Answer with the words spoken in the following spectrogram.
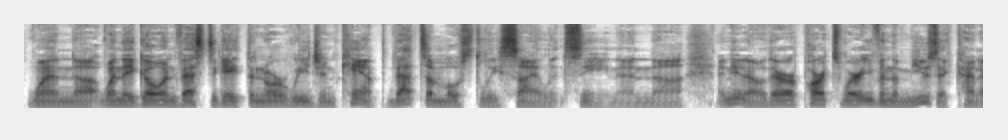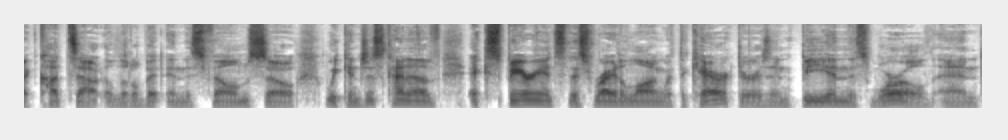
when uh, when they go investigate the Norwegian camp that's a mostly silent scene. And uh, and you know there are parts where even the music kind of cuts out a little bit in this film so we can just kind of experience this right along with the characters and be in this world. And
